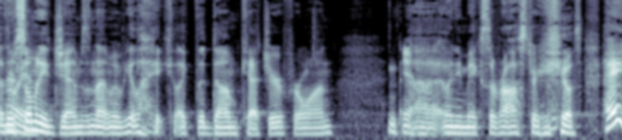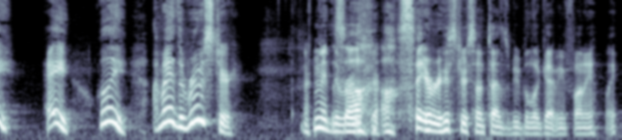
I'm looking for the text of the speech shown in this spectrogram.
And there's Oh, so many gems in that movie, like like the dumb catcher for one. Yeah. Uh, when he makes the roster, he goes, "Hey, hey, Willie, I made the rooster." I made the So I'll, rooster. I'll say rooster sometimes. when People look at me funny. I'm like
